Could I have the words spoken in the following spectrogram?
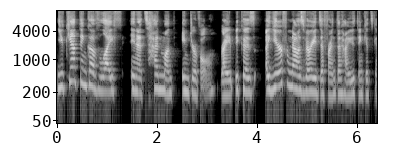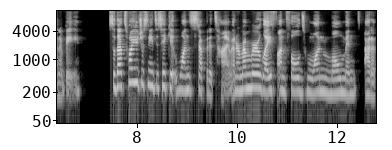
You can't think of life in a 10 month interval, right? Because a year from now is very different than how you think it's going to be. So that's why you just need to take it one step at a time. And remember, life unfolds one moment at a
